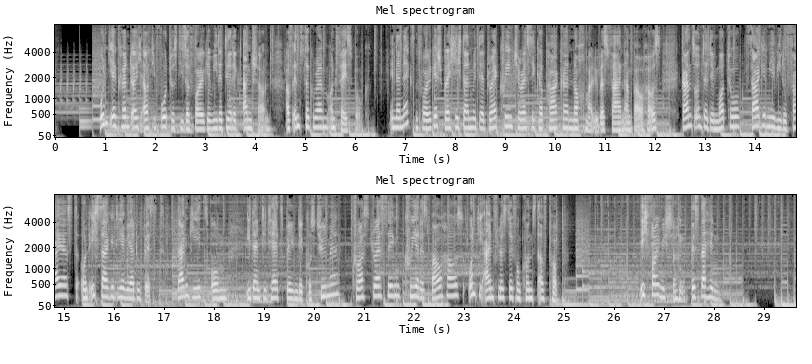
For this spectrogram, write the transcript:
Und ihr könnt euch auch die Fotos dieser Folge wieder direkt anschauen, auf Instagram und Facebook. In der nächsten Folge spreche ich dann mit der Drag Queen Jessica Parker nochmal übers Feiern am Bauhaus, ganz unter dem Motto, sage mir, wie du feierst und ich sage dir, wer du bist. Dann geht's um identitätsbildende Kostüme, Crossdressing, queeres Bauhaus und die Einflüsse von Kunst auf Pop. Ich freue mich schon. Bis dahin.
